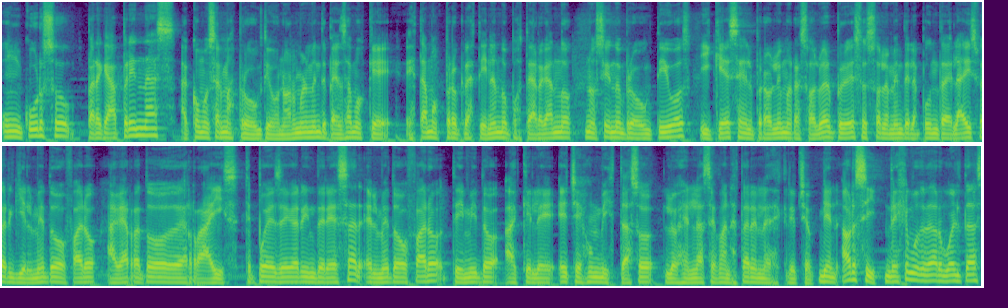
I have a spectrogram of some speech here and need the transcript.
un curso para que aprendas a cómo ser más productivo. Normalmente pensamos que estamos procrastinando, postergando, no siendo productivos y que ese es el problema a resolver, pero eso es solamente la punta del iceberg y el método Faro agarra todo de raíz. Te puede llegar a interesar el método Faro, te invito a que le eches un vistazo, los enlaces van a estar en la descripción. Bien, ahora sí, dejemos de dar vueltas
